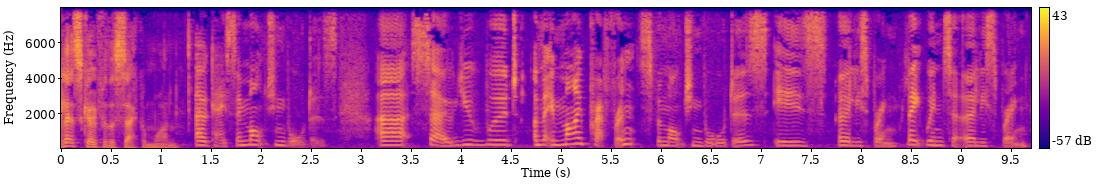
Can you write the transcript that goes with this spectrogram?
Let's go for the second one. Okay, so mulching borders. Uh, so you would, I mean, my preference for mulching borders is early spring, late winter, early spring,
